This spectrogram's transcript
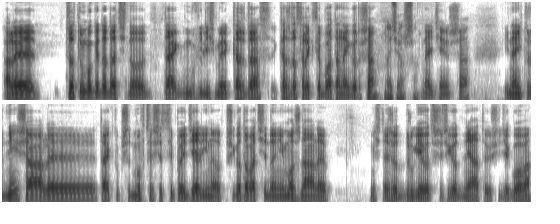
Ale co tu mogę dodać? No, tak jak mówiliśmy, każda, każda selekcja była ta najgorsza, Najcięższa. najcięższa i najtrudniejsza, ale tak jak tu przedmówcy wszyscy powiedzieli, no przygotować się do niej można, ale myślę, że od drugiego, trzeciego dnia to już idzie głowa,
